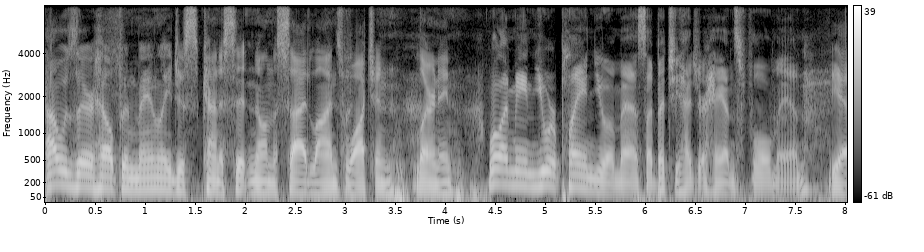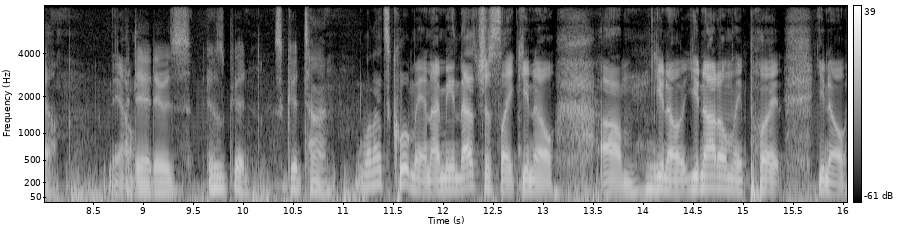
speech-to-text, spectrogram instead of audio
I was there helping, mainly just kind of sitting on the sidelines watching, learning. Well, I mean, you were playing UMS. I bet you had your hands full, man. Yeah, Yeah. I did. It was it was good. It was a good time. Well, that's cool, man. I mean, that's just like you know, um, you know, you not only put you know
